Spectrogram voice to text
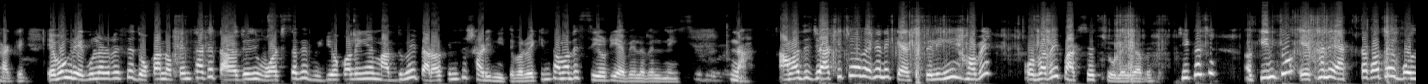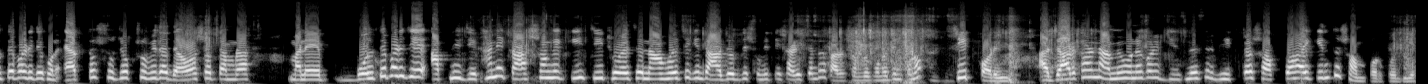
থাকে। এবং রেগুলার বেসে দোকান ওপেন থাকে তারা যদি হোয়াটসঅ্যাপে ভিডিও কলিং এর মাধ্যমে তারাও কিন্তু শাড়ি নিতে পারবে। কিন্তু আমাদের সিওডি অ্যাভেলেবেল নেই। না আমাদের যা কিছু হবে এখানে ক্যাশ সেলিংই হবে ওভাবেই পার্সেল চলে যাবে। ঠিক আছে? কিন্তু এখানে একটা কথাই বলতে পারি দেখুন এত সুযোগ সুবিধা দেওয়া সত্ত্বে আমরা মানে বলতে পারি যে আপনি যেখানে কার সঙ্গে কি চিট হয়েছে, না হয়েছে, কিন্তু আজ অব্দি সুনীতি শাড়ি সেন্টার কারোর সঙ্গে কোনোদিন কোনো চিট করেনি। আর যার কারণে আমি মনে করি বিজনেসের ভিতটা শক্ত হয় কিন্তু সম্পর্ক দিয়ে।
